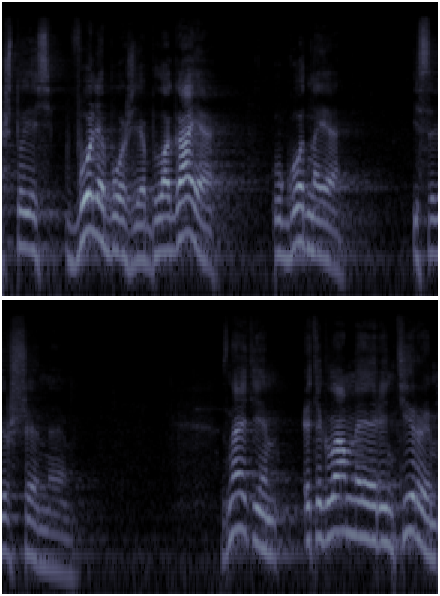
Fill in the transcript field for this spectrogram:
что есть воля Божья, благая, угодная и совершенная». Знаете, эти главные ориентиры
